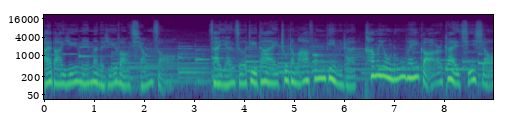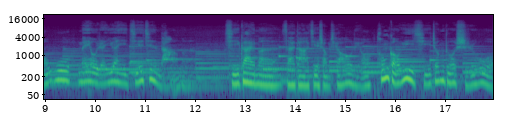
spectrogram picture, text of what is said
还把渔民们的渔网抢走。在盐泽地带住着麻风病人，他们用芦苇杆盖起小屋，没有人愿意接近他们。乞丐们在大街上漂流，同狗一起争夺食物。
